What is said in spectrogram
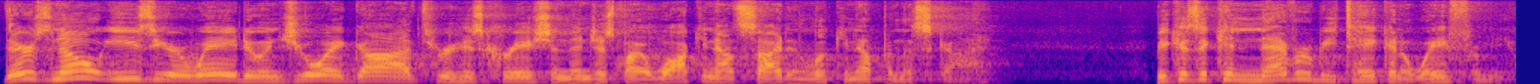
There's no easier way to enjoy God through his creation than just by walking outside and looking up in the sky because it can never be taken away from you.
